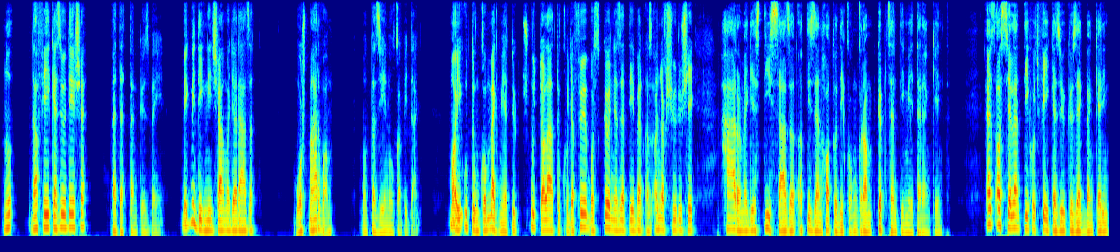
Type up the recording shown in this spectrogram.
No, de a fékeződése? vetettem közbe én. Még mindig nincs rá magyarázat. Most már van, mondta Zénó kapitány. Mai utunkon megmértük, s úgy találtuk, hogy a főbosz környezetében az anyagsűrűség 3,10 század a 16 gram köbcentiméterenként. Ez azt jelenti, hogy fékező közegben kering,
